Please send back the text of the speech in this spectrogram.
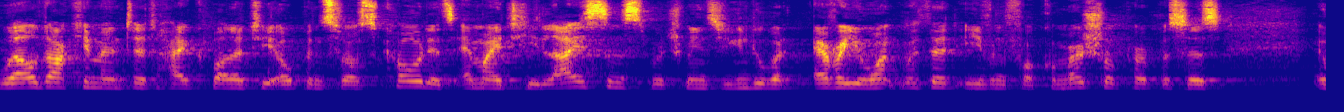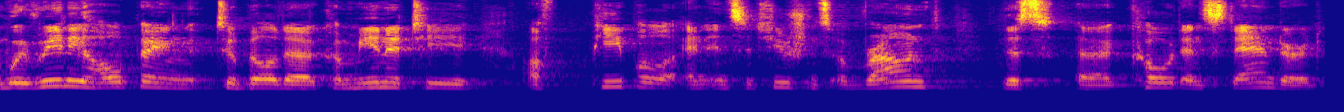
well documented, high quality open source code. It's MIT licensed, which means you can do whatever you want with it, even for commercial purposes. And we're really hoping to build a community of people and institutions around this uh, code and standard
